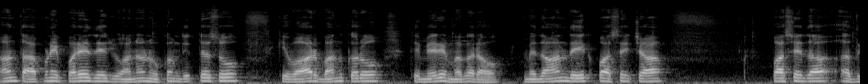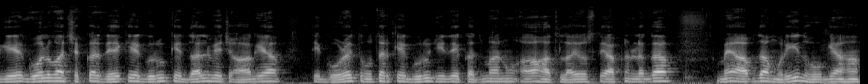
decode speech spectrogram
ਅੰਤ ਆਪਣੇ ਪਰੇ ਦੇ ਜਵਾਨਾਂ ਨੂੰ ਹੁਕਮ ਦਿੱਤੇ ਸੋ ਕਿ ਵਾਰ ਬੰਦ ਕਰੋ ਤੇ ਮੇਰੇ ਮਗਰ ਆਓ। ਮੈਦਾਨ ਦੇ ਇੱਕ ਪਾਸੇ ਚਾ ਪਾਸੇ ਦਾ ਅਦਗੇ ਗੋਲਵਾ ਚੱਕਰ ਦੇ ਕੇ ਗੁਰੂ ਕੇ ਦਲ ਵਿੱਚ ਆ ਗਿਆ। ਤੇ ਘੋੜੇ ਤੋਂ ਉਤਰ ਕੇ ਗੁਰੂ ਜੀ ਦੇ ਕਦਮਾਂ ਨੂੰ ਆ ਹੱਥ ਲਾਇਓ ਉਸ ਤੇ ਆਖਣ ਲੱਗਾ, ਮੈਂ ਆਪ ਦਾ ਮੁਰੀਦ ਹੋ ਗਿਆ ਹਾਂ।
